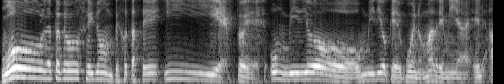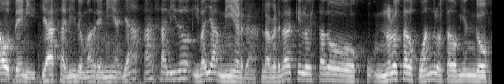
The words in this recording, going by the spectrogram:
Hola a todos, soy Don PJC y esto es un vídeo, un vídeo que bueno, madre mía, el AO Tennis ya ha salido, madre mía, ya ha salido y vaya mierda. La verdad que lo he estado, no lo he estado jugando, lo he estado viendo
